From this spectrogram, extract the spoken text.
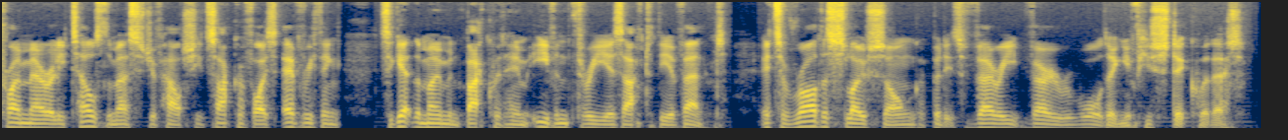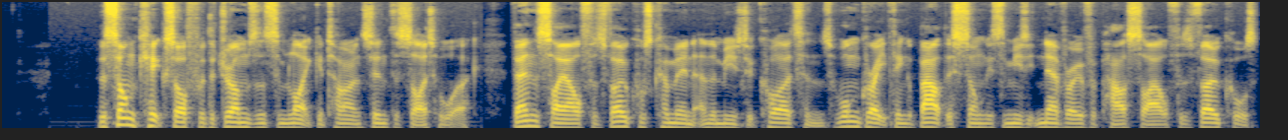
primarily tells the message of how she'd sacrifice everything to get the moment back with him, even three years after the event. It's a rather slow song, but it's very, very rewarding if you stick with it. The song kicks off with the drums and some light guitar and synthesizer work. Then Scialfa's vocals come in and the music quietens. One great thing about this song is the music never overpowers Scialfa's vocals.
